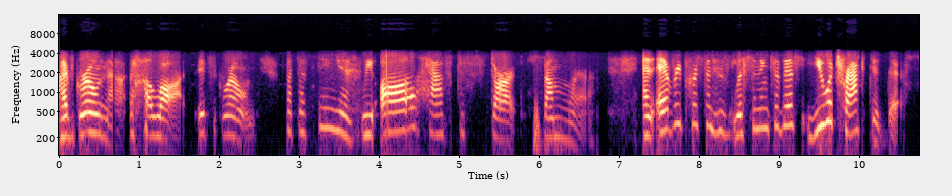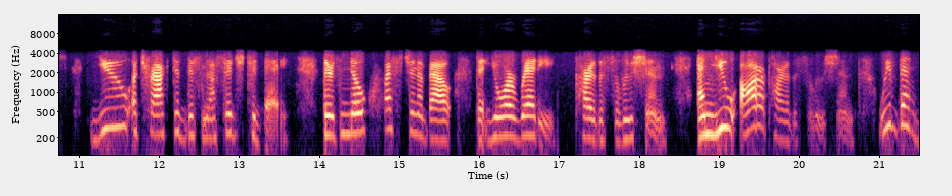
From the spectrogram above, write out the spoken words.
I've grown that a lot. It's grown. But the thing is, we all have to start somewhere. And every person who's listening to this, you attracted this you attracted this message today. There's no question about that you're ready, part of the solution. And you are part of the solution. We've been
